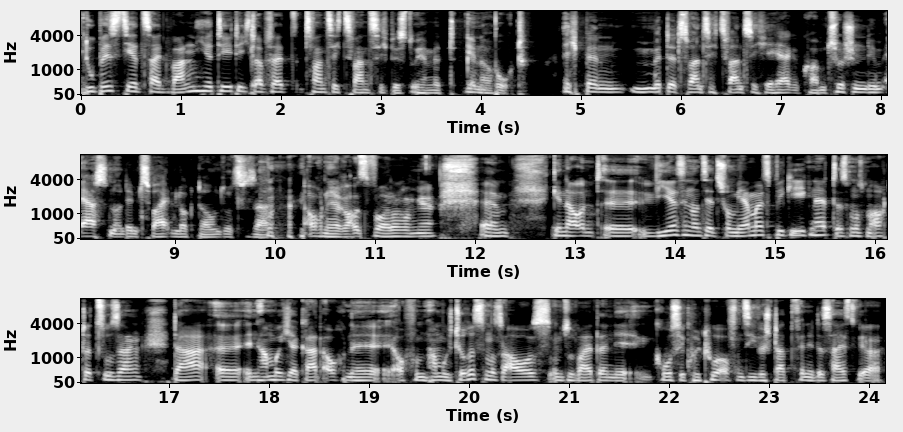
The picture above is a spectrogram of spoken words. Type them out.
du bist jetzt seit wann hier tätig? Ich glaube, seit 2020 bist du hier mit Genau. im Boot. Ich bin Mitte 2020 hierher gekommen, zwischen dem ersten und dem zweiten Lockdown sozusagen. Auch eine Herausforderung, ja. Ähm, genau, und äh, wir sind uns jetzt schon mehrmals begegnet, das muss man auch dazu sagen, da äh, in Hamburg ja gerade auch eine, auch vom Hamburg Tourismus aus und so weiter eine große Kulturoffensive stattfindet. Das heißt, wir,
